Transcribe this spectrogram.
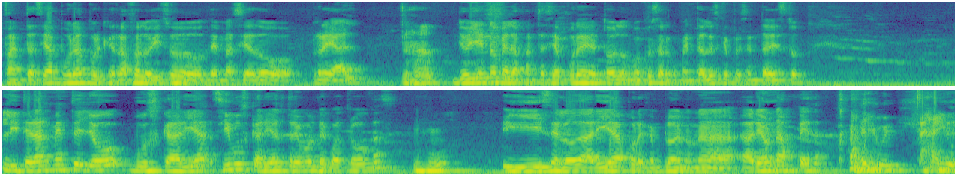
fantasía pura porque Rafa lo hizo demasiado real. Ajá. Yo yéndome a la fantasía pura de todos los huecos argumentales que presenta esto. Literalmente yo buscaría, sí buscaría el trébol de cuatro hojas y se lo daría, por ejemplo, en una, haría una peda. Ay, güey. Ay,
